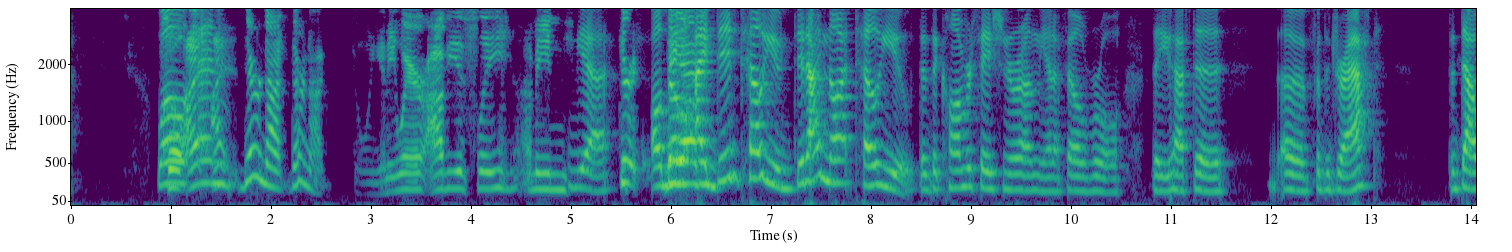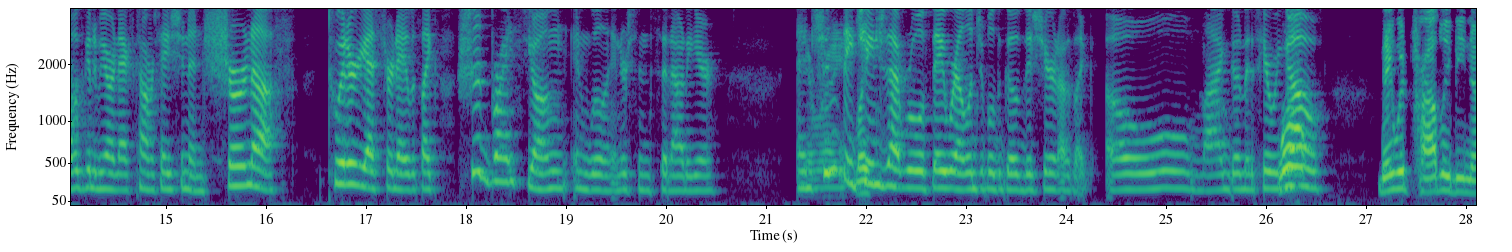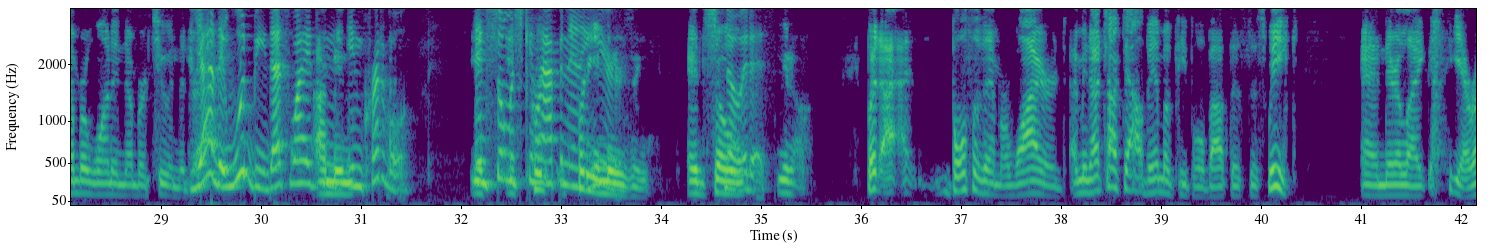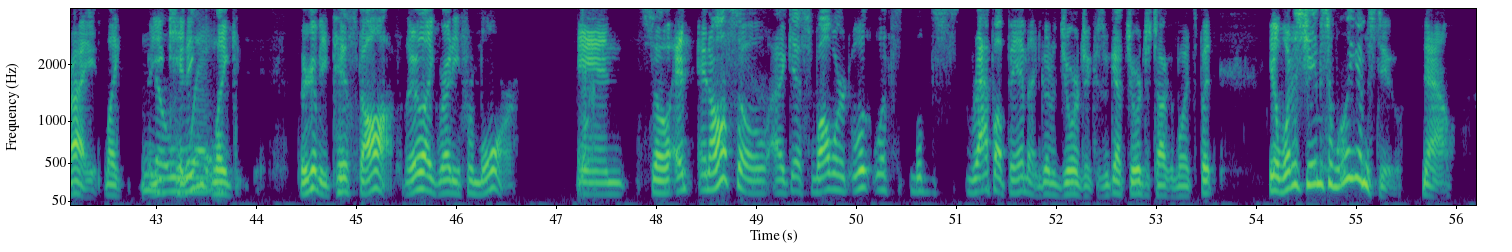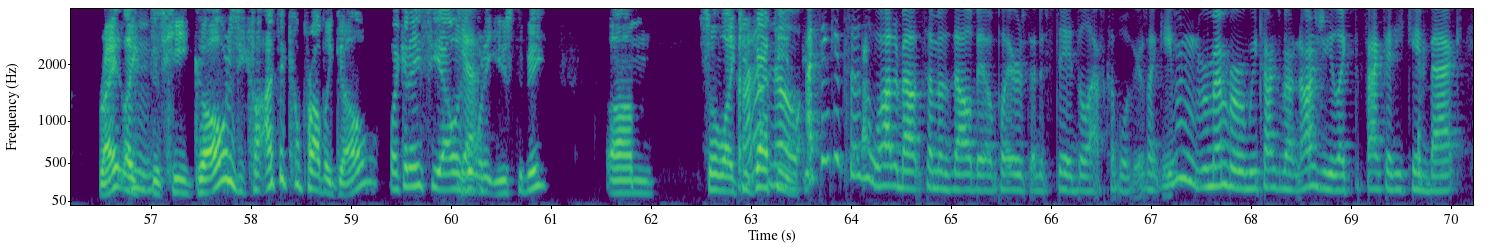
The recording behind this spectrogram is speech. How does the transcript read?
Well, so I, and I, they're not they're not going anywhere. Obviously, I mean, yeah. Although had, I did tell you, did I not tell you that the conversation around the NFL rule that you have to uh, for the draft that that was going to be our next conversation. And sure enough, Twitter yesterday was like, should Bryce Young and Will Anderson sit out a year? And yeah, shouldn't right. they change like, that rule if they were eligible to go this year? And I was like, oh my goodness, here we well, go. They would probably be number one and number two in the draft. Yeah, they would be. That's why it's I mean, incredible. And so much can happen in a year. Amazing. And so, no, it is. You know, but I, both of them are wired. I mean, I talked to Alabama people about this this week, and they're like, "Yeah, right." Like, are no you kidding? Way. Like, they're gonna be pissed off. They're like ready for more. And so, and and also, I guess while we're we'll, let's we'll just wrap up Bama and go to Georgia because we got Georgia talking points. But you know, what does Jameson Williams do now? Right? Like, mm-hmm. does he go? Does he? I think he'll probably go. Like an ACL isn't yeah. what it used to be. Um, so like you've got know. these. I think it says a lot about some of the Alabama players that have stayed the last couple of years. Like even remember we talked about Najee, like the fact that he came back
